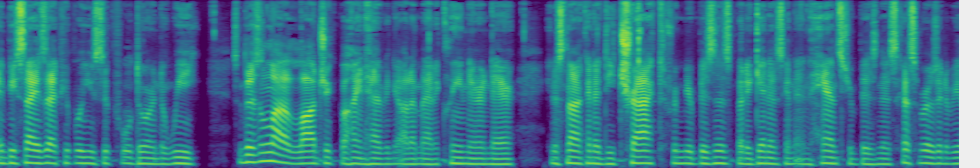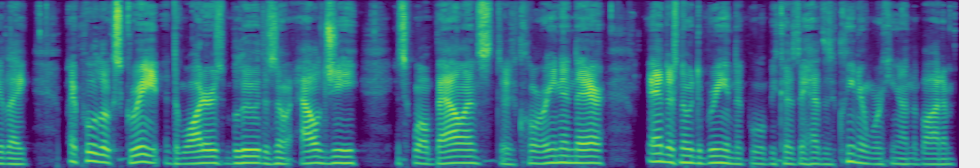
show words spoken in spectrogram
And besides that, people use the pool during the week. So there's a lot of logic behind having the automatic cleaner in there. It's not going to detract from your business, but again, it's going to enhance your business. Customers are going to be like, my pool looks great. The water is blue. There's no algae. It's well balanced. There's chlorine in there and there's no debris in the pool because they have this cleaner working on the bottom.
